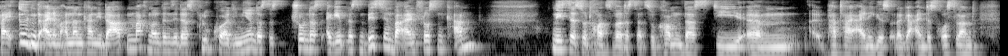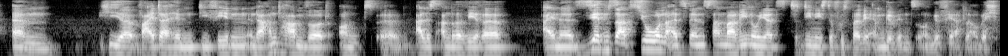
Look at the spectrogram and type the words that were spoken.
bei irgendeinem anderen Kandidaten machen und wenn sie das klug koordinieren, dass das schon das Ergebnis ein bisschen beeinflussen kann. Nichtsdestotrotz wird es dazu kommen, dass die ähm, Partei Einiges oder Geeintes Russland ähm, hier weiterhin die Fäden in der Hand haben wird und äh, alles andere wäre eine Sensation, als wenn San Marino jetzt die nächste Fußball-WM gewinnt, so ungefähr, glaube ich.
